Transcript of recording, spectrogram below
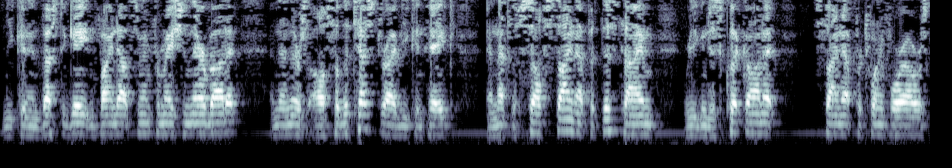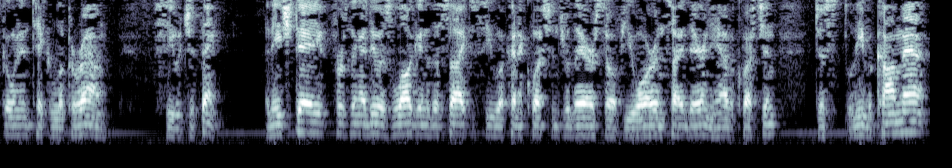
And you can investigate and find out some information there about it. And then there's also the test drive you can take, and that's a self sign up at this time where you can just click on it, sign up for 24 hours, go in and take a look around, see what you think. And each day, first thing I do is log into the site to see what kind of questions are there. So if you are inside there and you have a question, just leave a comment,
